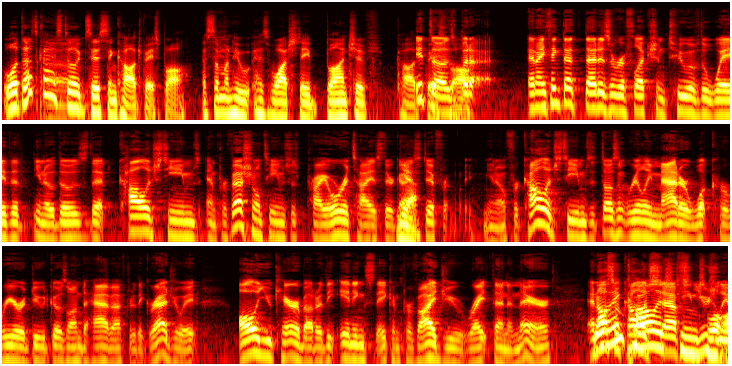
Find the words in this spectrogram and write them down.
Well, it does kind of still um, exist in college baseball. As someone who has watched a bunch of college It baseball, does, but and I think that that is a reflection too of the way that you know those that college teams and professional teams just prioritize their guys Yeah. differently. You know, for college teams, it doesn't really matter what career a dude goes on to have after they graduate. All you care about are the innings they can provide you right then and there. And Well, also, college, college staffs usually only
